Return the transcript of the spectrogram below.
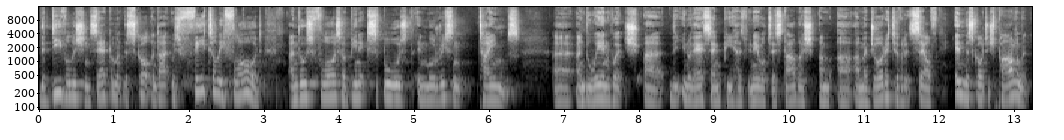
the devolution settlement, the Scotland Act, was fatally flawed. And those flaws have been exposed in more recent times uh, and the way in which uh, the, you know the SNP has been able to establish a, a, majority for itself in the Scottish Parliament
